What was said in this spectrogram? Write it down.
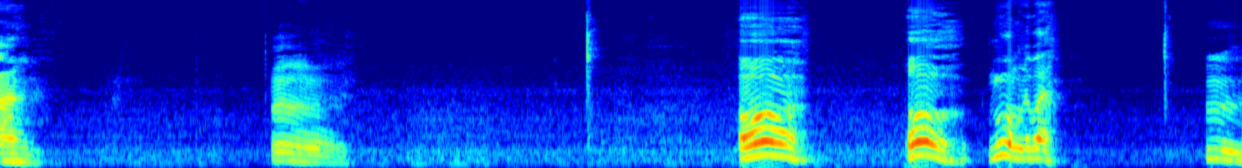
อ อืม โอ้ โอ้ง่วงเลยเว้ย อืม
